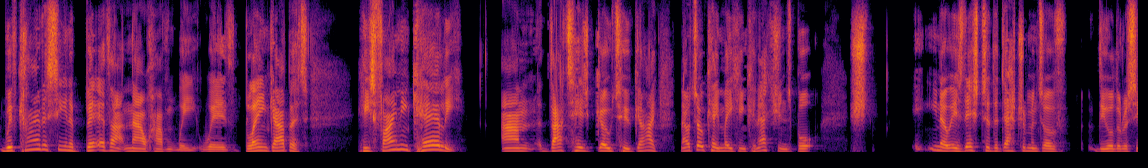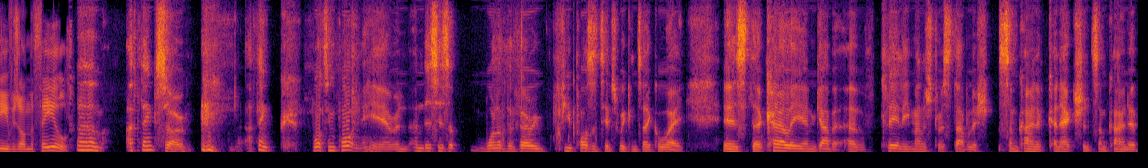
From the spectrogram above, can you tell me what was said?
we've kind of seen a bit of that now, haven't we? With Blaine Gabbert, he's finding Kerley, and that's his go-to guy. Now it's okay making connections, but you know, is this to the detriment of the other receivers on the field? Um, I think so. I think what's important here, and, and this is a, one of the very few positives we can take away, is that Kerley and Gabbert have clearly managed to establish some kind of connection, some kind of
